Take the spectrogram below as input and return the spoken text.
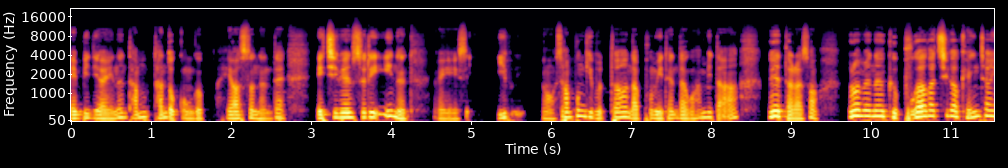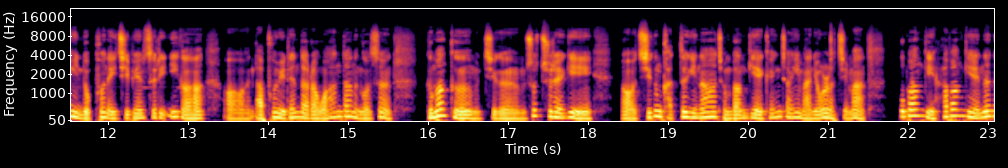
NVIDIA에는 단, 단독 공급해 왔었는데 HBM3E는 이, 어, 3분기부터 납품이 된다고 합니다. 그에 따라서 그러면은 그 부가가치가 굉장히 높은 HBM3E가 어, 납품이 된다라고 한다는 것은 그만큼 지금 수출액이 어, 지금 가뜩이나 전반기에 굉장히 많이 올랐지만 후반기, 하반기에는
